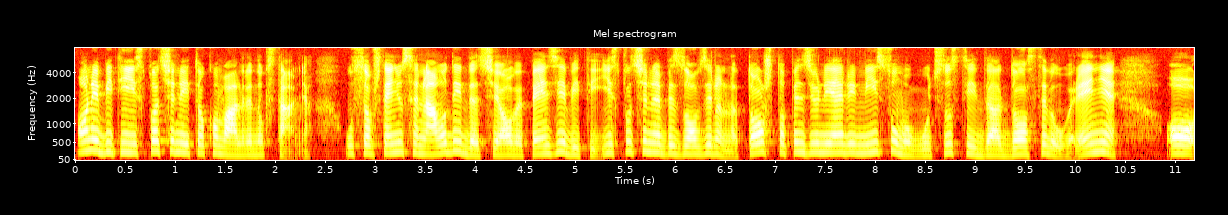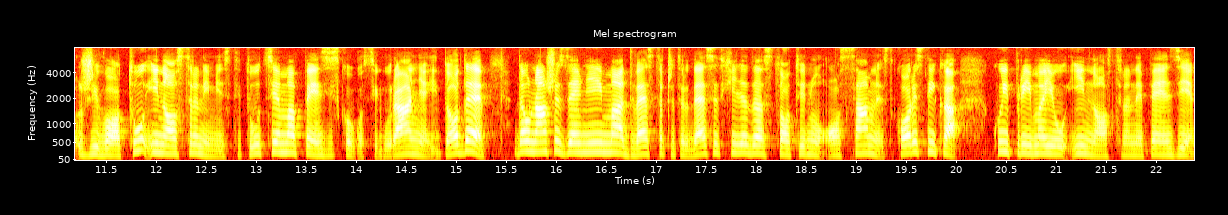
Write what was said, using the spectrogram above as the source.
one biti isplaćene i tokom vanrednog stanja. U saopštenju se navodi da će ove penzije biti isplaćene bez obzira na to što penzioneri nisu u mogućnosti da dostave uverenje o životu i inostranim institucijama penzijskog osiguranja i dodaje da u našoj zemlji ima 240.118 korisnika koji primaju inostrane penzije.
